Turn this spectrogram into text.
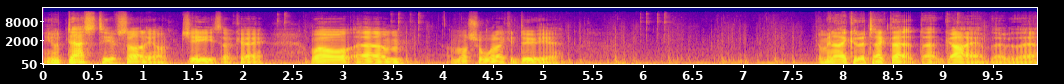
The audacity of Sarleon. Jeez, okay. Well, um, I'm not sure what I could do here. I mean, I could attack that, that guy up over there.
